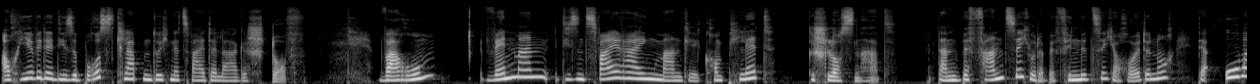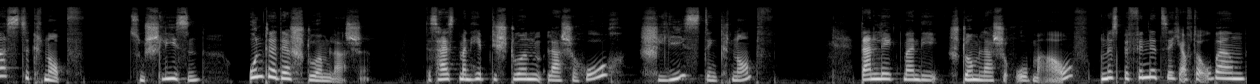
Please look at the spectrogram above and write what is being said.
Auch hier wieder diese Brustklappen durch eine zweite Lage Stoff. Warum? Wenn man diesen zweireihigen Mantel komplett geschlossen hat, dann befand sich oder befindet sich auch heute noch der oberste Knopf zum Schließen unter der Sturmlasche. Das heißt, man hebt die Sturmlasche hoch, schließt den Knopf, dann legt man die Sturmlasche oben auf und es befindet sich auf der oberen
